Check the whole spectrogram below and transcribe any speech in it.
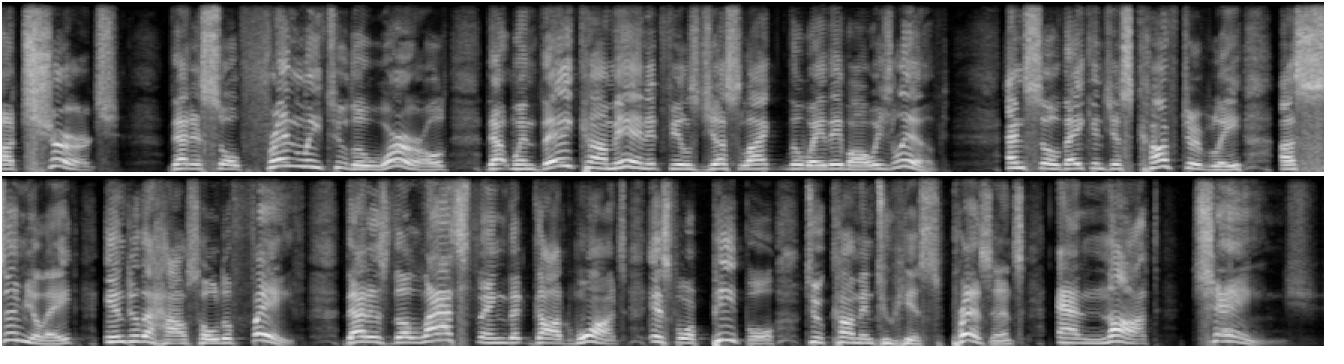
a church that is so friendly to the world that when they come in, it feels just like the way they've always lived. And so they can just comfortably assimilate into the household of faith. That is the last thing that God wants is for people to come into his presence and not change.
